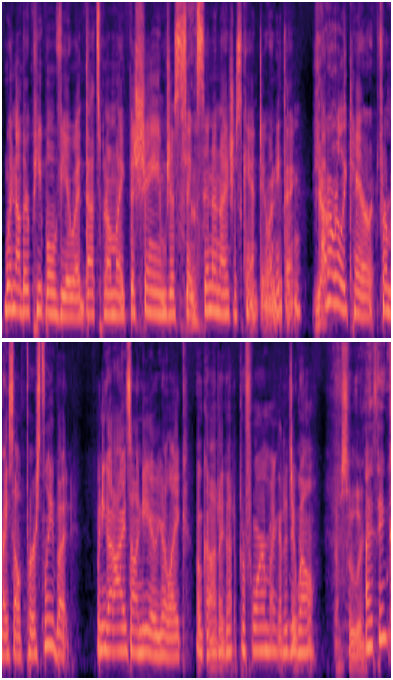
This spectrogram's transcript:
when other people view it, that's when I'm like, the shame just sinks in and I just can't do anything. Yeah. I don't really care for myself personally, but when you got eyes on you, you're like, oh God, I got to perform. I got to do well. Absolutely. I think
